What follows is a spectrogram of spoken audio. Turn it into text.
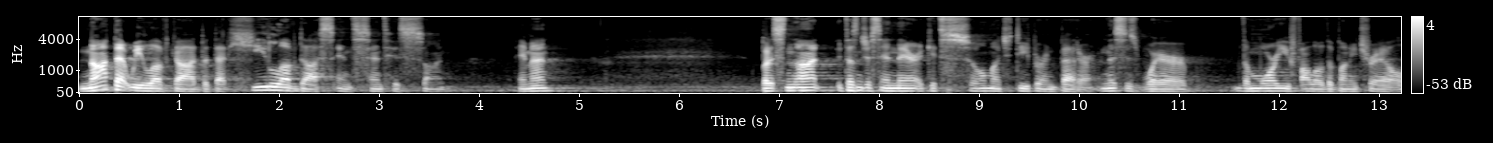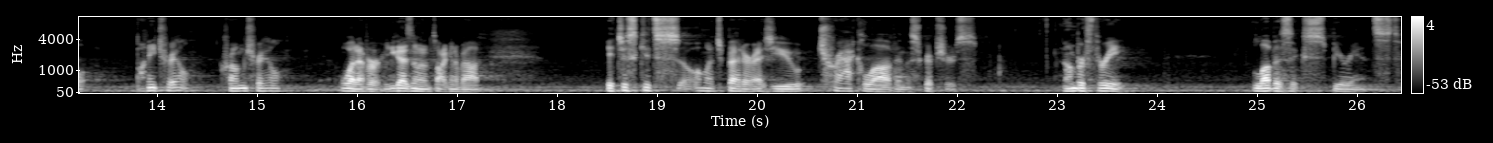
Not that we loved God, but that He loved us and sent His Son. Amen? But it's not, it doesn't just end there, it gets so much deeper and better. And this is where the more you follow the bunny trail, bunny trail, crumb trail, whatever, you guys know what I'm talking about. It just gets so much better as you track love in the scriptures. Number three, love is experienced.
